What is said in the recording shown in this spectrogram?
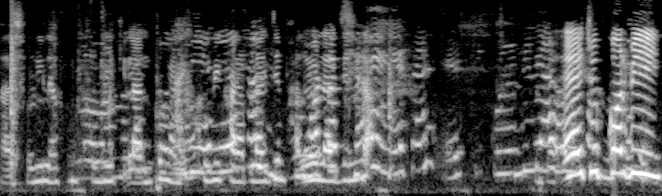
আর শরীর এখন খুবই ক্লান্ত মানে খুবই খারাপ লাগছে, ভালোই লাগছে না। এই চুপ করবি।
